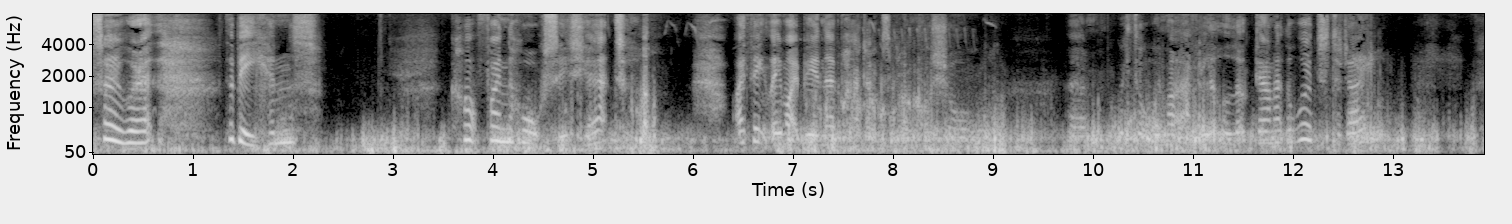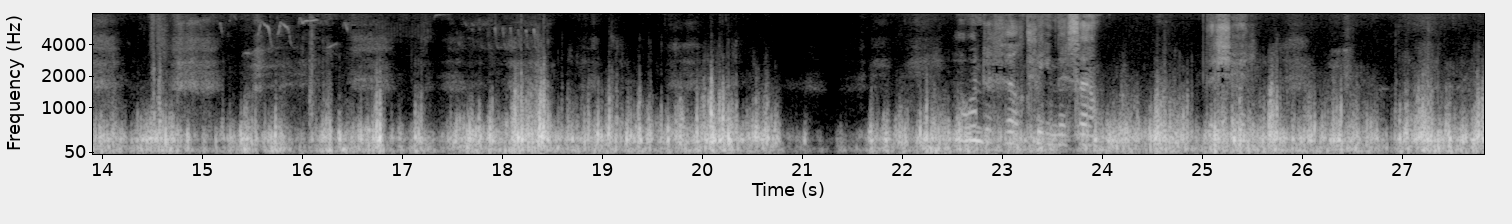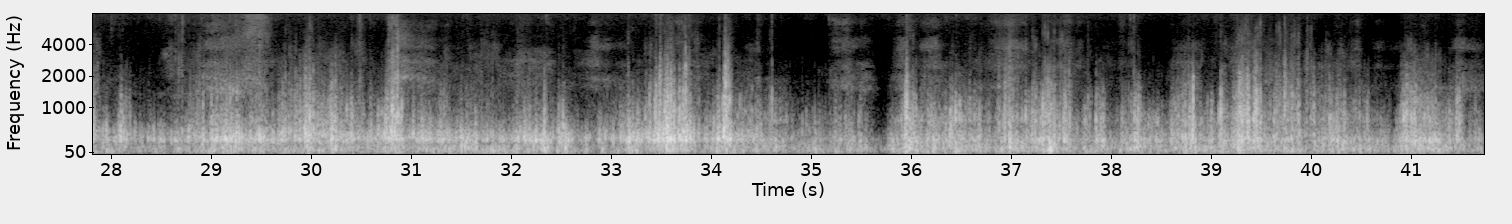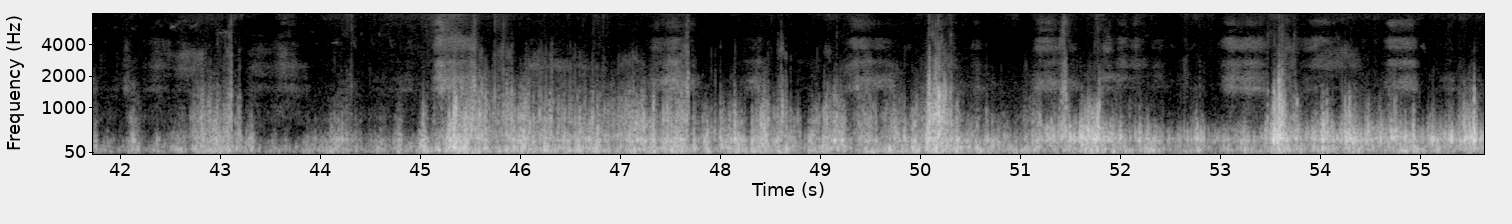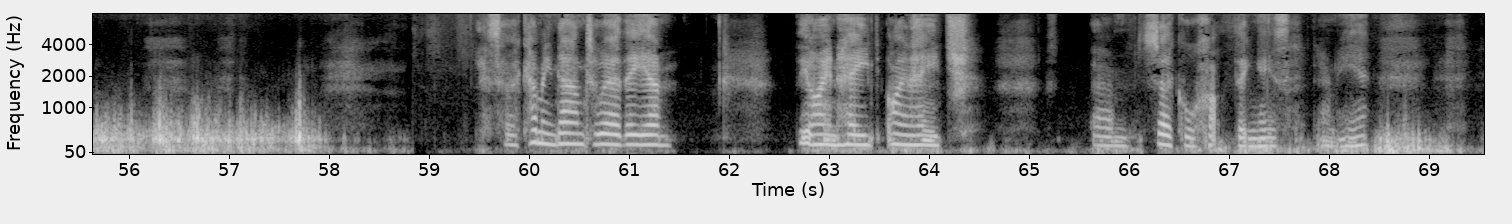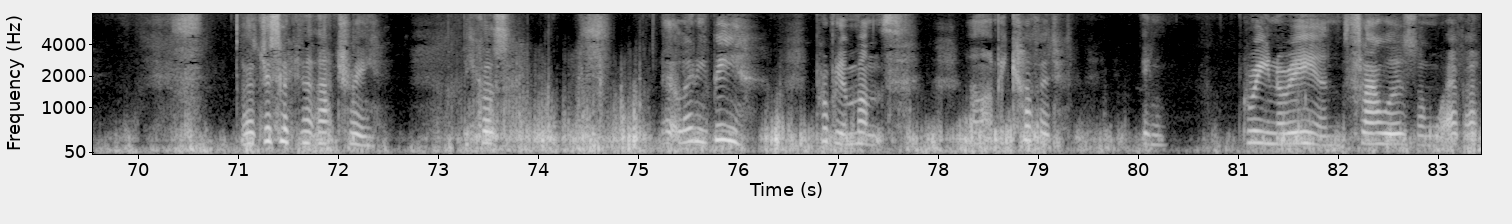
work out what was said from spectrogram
So we're at the beacons. Can't find the horses yet. I think they might be in their paddocks, but I'm not sure. Um, we thought we might have a little look down at the woods today. I wonder if they'll clean this out this year. We're coming down to where the um, the Iron Age, Iron Age um, circle hut thing is down here. I was just looking at that tree because it'll only be probably a month and that'll be covered in greenery and flowers and whatever.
